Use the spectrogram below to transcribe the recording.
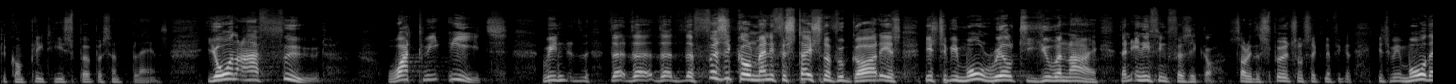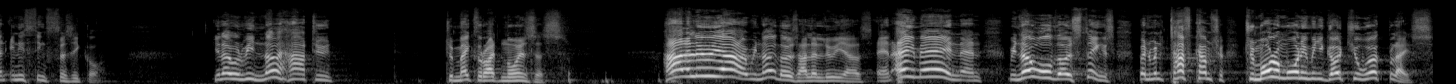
to complete his purpose and plans. Your and our food what we eat. We, the, the, the, the physical manifestation of who God is needs to be more real to you and I than anything physical. Sorry, the spiritual significance needs to be more than anything physical. You know, when we know how to, to make the right noises, Hallelujah! We know those hallelujahs and amen, and we know all those things. But when tough comes, tomorrow morning when you go to your workplace,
